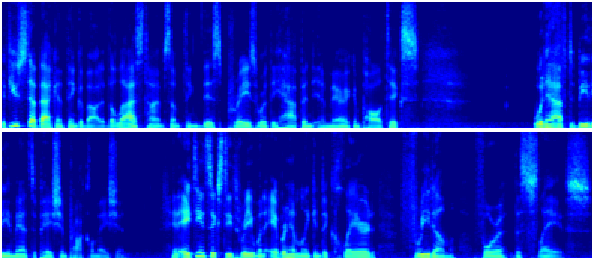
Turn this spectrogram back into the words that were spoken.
If you step back and think about it, the last time something this praiseworthy happened in American politics would have to be the Emancipation Proclamation. In 1863, when Abraham Lincoln declared freedom for the slaves.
